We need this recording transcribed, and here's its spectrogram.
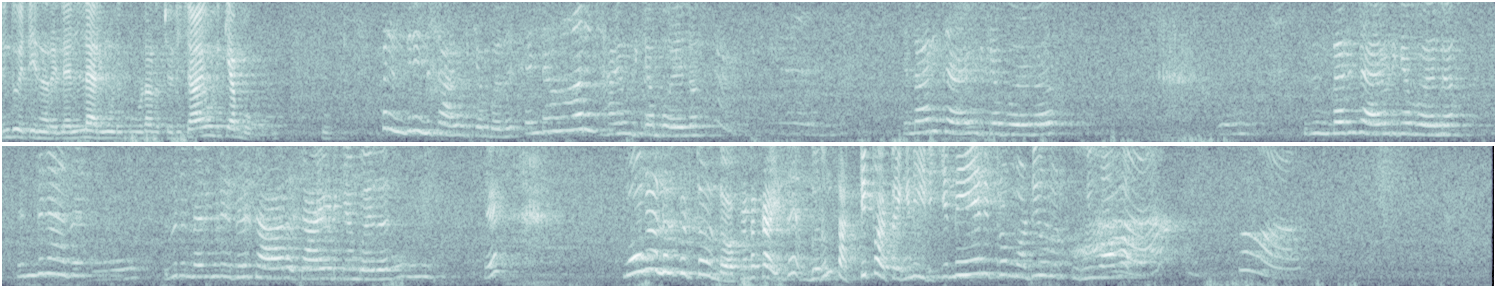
എന്ത് പറ്റിയെന്ന് അറിയില്ല. എല്ലാവരും കൂടി കൂടെ അടച്ചൊരു ചായ കുടിക്കാൻ പോകും. എന്തിനാ ഇന്ന് ചായ കുടിക്കാൻ പോയത്? എല്ലാവരും ചായ കുടിക്കാൻ പോയല്ലോ. എല്ലാവരും ചായ കുടിക്കാൻ പോയല്ലോ. ഇത് എല്ലാവരും ചായ കുടിക്കാൻ പോയല്ലോ. എന്തിനാ അത്? ഇവരെല്ലാവരും കൂടി ഇതിന് ചായ ചായ കുടിക്കാൻ പോയത്. ഏ? മോനും വല്ലത് പിടുത്തമുണ്ടോ? കണ്ടക്ക ഇത് വെറും തട്ടിപ്പാട്ടോ. ഇങ്ങനെ ഇരിക്കുന്നേന് ഇത്ര മടിയുള്ളൊരു കുഞ്ഞുവാവ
